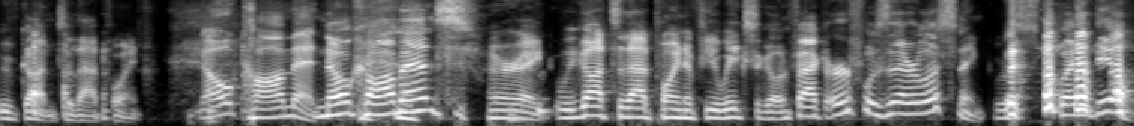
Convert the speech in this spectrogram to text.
We've gotten to that point. No comment. No comments. All right. We got to that point a few weeks ago. In fact, Irf was there listening. It was quite a deal.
